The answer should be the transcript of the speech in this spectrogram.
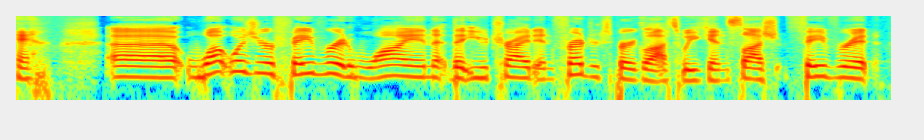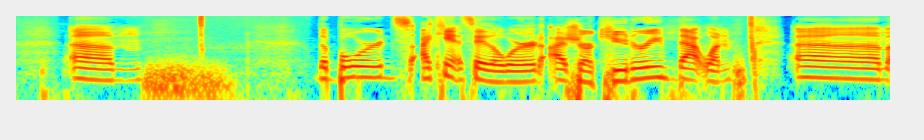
uh, what was your favorite wine that you tried in Fredericksburg last weekend? Slash favorite, um, the boards. I can't say the word. I Charcuterie? that one um,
